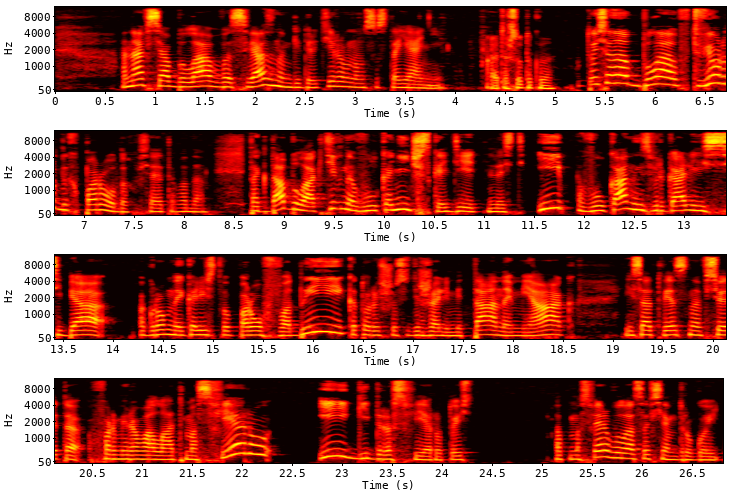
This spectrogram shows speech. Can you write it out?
Она вся была в связанном гидратированном состоянии. А это что такое? То есть она была в твердых породах, вся эта вода. Тогда была активная вулканическая деятельность, и вулканы извергали из себя огромное количество паров воды, которые еще содержали метан, аммиак, и, соответственно, все это формировало атмосферу и гидросферу, то есть атмосфера была совсем другой,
